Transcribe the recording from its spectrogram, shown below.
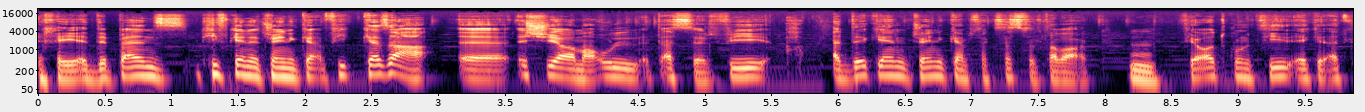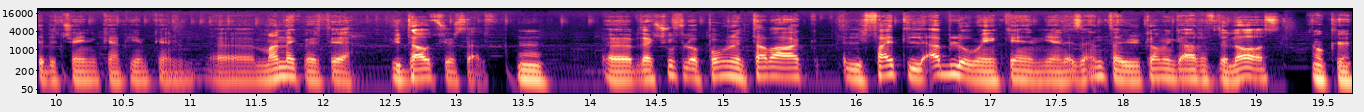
أخي depends كيف كانت training camp في كذا آه، أشياء معقول تأثر. في قد إيه كان ال training camp successful تبعك. في أوقات تكون كثير اكل قتله بال training camp يمكن آه، منك مرتاح. you doubt yourself. بدك تشوف ال opponent تبعك. ال fight اللي قبله وين كان؟ يعني إذا أنت you coming out of the loss okay.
